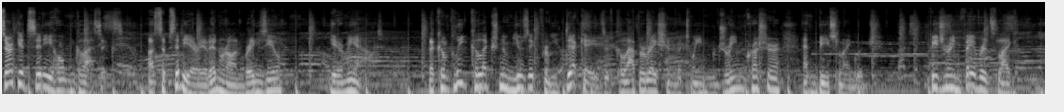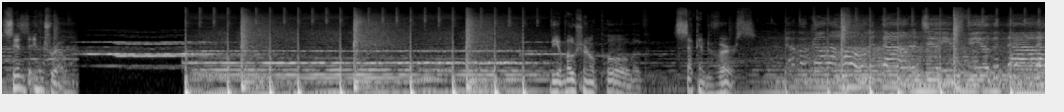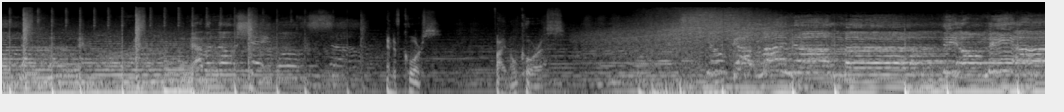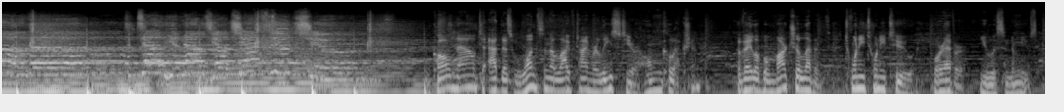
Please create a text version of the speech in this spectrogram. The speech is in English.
Circuit City Home Classics, a subsidiary of Enron, brings you Hear Me Out. A complete collection of music from decades of collaboration between Dream Crusher and Beach Language. Featuring favorites like Synth Intro, the emotional pull of Second Verse, and of course, Final Chorus. You got my number, the only other. To tell you now's your chance to choose. Call now to add this once in a lifetime release to your home collection. Available March 11th, 2022, wherever you listen to music.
